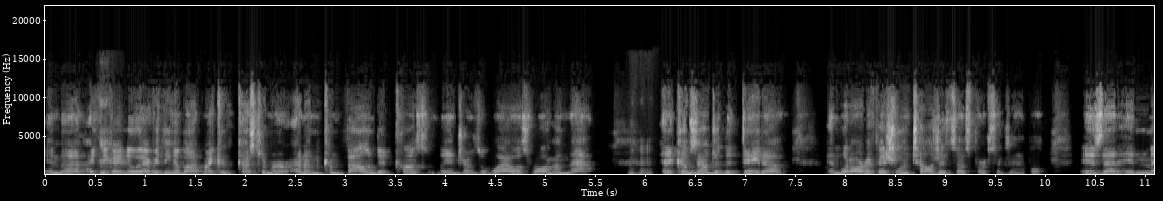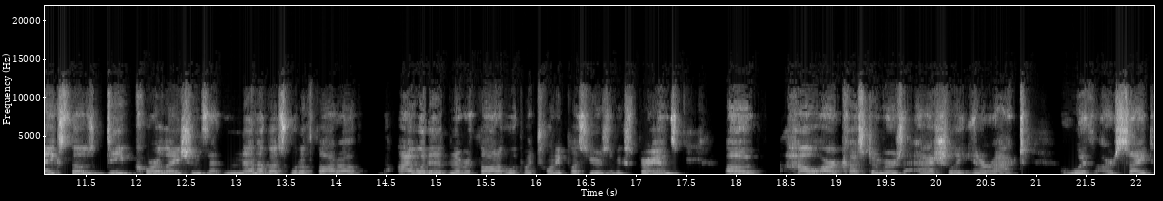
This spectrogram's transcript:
In that I think I know everything about my customer and I'm confounded constantly in terms of why I was wrong on that. Mm-hmm. And it comes down to the data and what artificial intelligence does, for example, is that it makes those deep correlations that none of us would have thought of. I would have never thought of with my 20 plus years of experience of how our customers actually interact with our site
